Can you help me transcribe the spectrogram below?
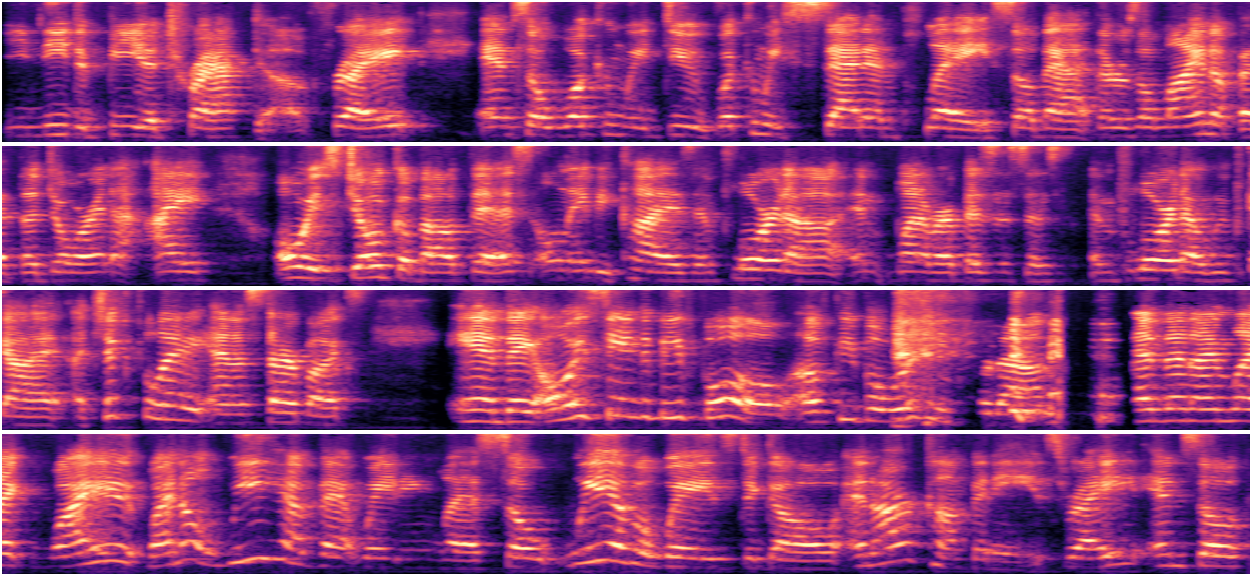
you need to be attractive, right? And so, what can we do? What can we set in place so that there's a lineup at the door? And I always joke about this only because in Florida, in one of our businesses in Florida, we've got a Chick fil A and a Starbucks and they always seem to be full of people working for them and then i'm like why why don't we have that waiting list? So we have a ways to go in our companies right? And so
